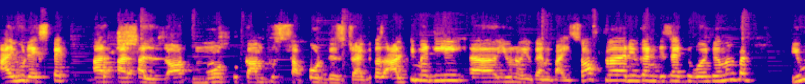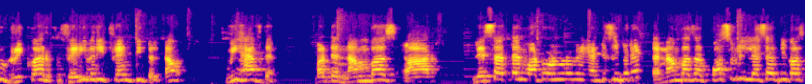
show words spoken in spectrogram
I would expect a, a, a lot more to come to support this drive because ultimately, uh, you know, you can buy software, you can decide to go into ML, but you would require very, very trained people. Now, we have them, but the numbers Yeah. are lesser than what we anticipated. The numbers are possibly lesser because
